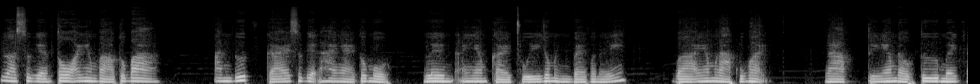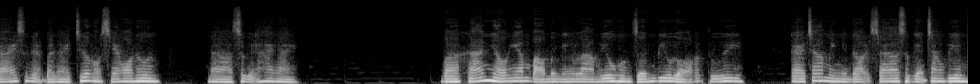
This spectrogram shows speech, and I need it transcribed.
Tức là sự kiện to anh em vào top 3 ăn đứt cái sự kiện hai ngày top 1 lên anh em cày chú ý cho mình về phần ấy. Và anh em lạp cũng vậy. Lạp thì em đầu tư mấy cái sự kiện 7 ngày trước nó sẽ ngon hơn là sự kiện hai ngày và khá nhiều anh em bảo mình làm video hướng dẫn, build lỏ các thứ đi. Để cho mình đợi ra sự kiện trang viên.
